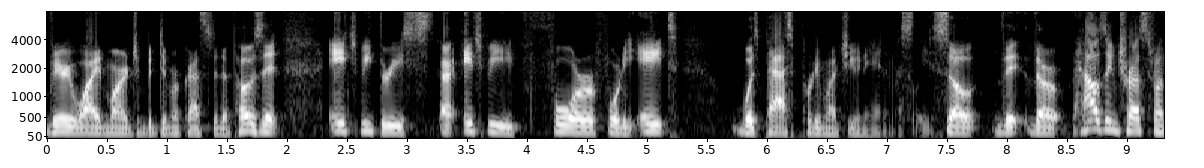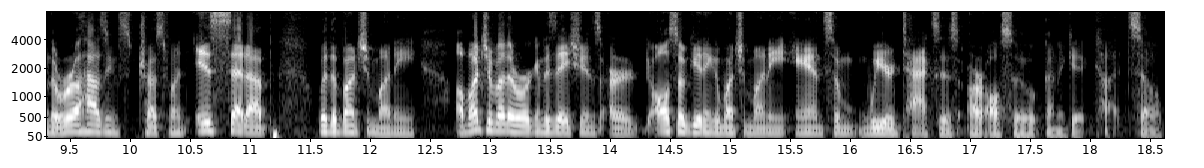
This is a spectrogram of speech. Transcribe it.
very wide margin, but Democrats did oppose it. HB 3, uh, HB 448 was passed pretty much unanimously. So the the housing trust fund, the rural housing trust fund, is set up with a bunch of money. A bunch of other organizations are also getting a bunch of money, and some weird taxes are also going to get cut. So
